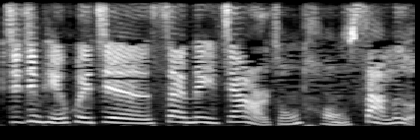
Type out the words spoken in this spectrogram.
习近平会见塞内加尔总统萨勒。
